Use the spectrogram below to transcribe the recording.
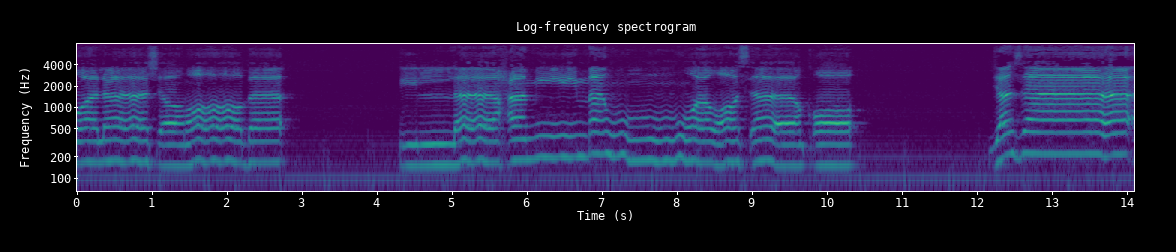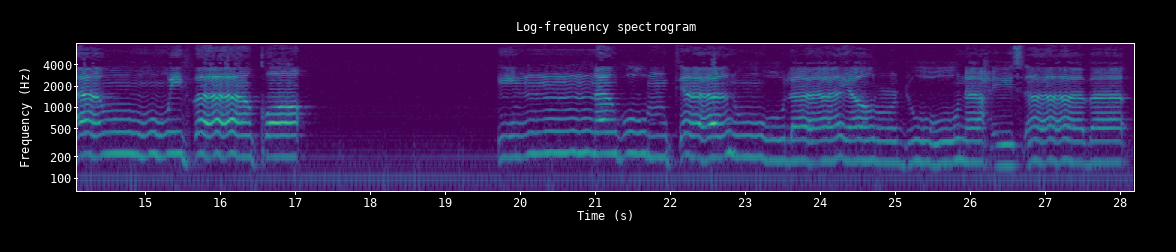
ولا شرابا إلا حميما وغساقا. جزاء وفاقا. إنهم كانوا لا يرجون حسابا.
